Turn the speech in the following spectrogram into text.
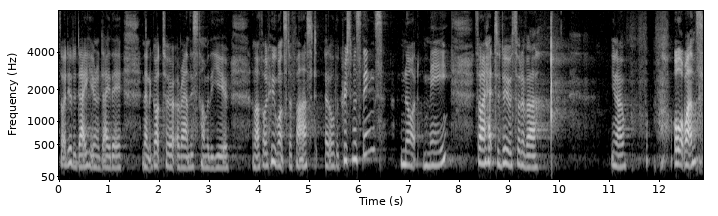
So I did a day here and a day there. And then it got to around this time of the year. And I thought, who wants to fast at all the Christmas things? Not me. So I had to do a sort of a, you know, all at once.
